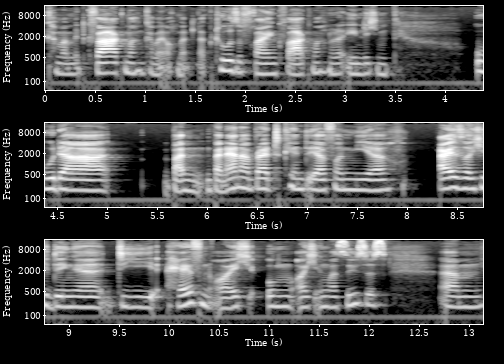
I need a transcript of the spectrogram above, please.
Kann man mit Quark machen, kann man auch mit laktosefreien Quark machen oder ähnlichem. Oder Ban Banana Bread kennt ihr ja von mir. All solche Dinge, die helfen euch, um euch irgendwas Süßes ähm,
